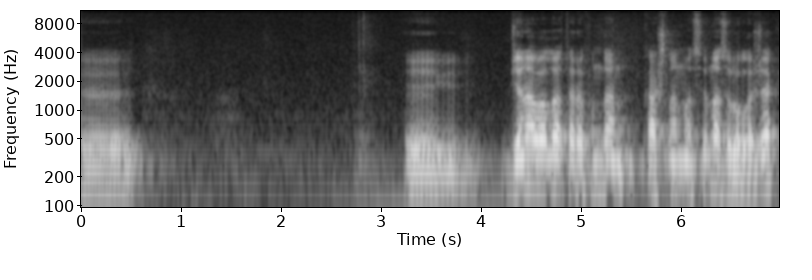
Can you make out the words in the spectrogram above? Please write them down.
e, e, Cenab-ı Allah tarafından karşılanması nasıl olacak?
